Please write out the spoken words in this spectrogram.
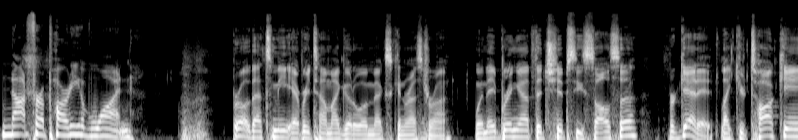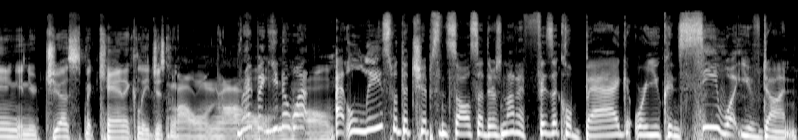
not for a party of one. Bro, that's me every time I go to a Mexican restaurant. When they bring out the chipsy salsa, forget it. Like you're talking and you're just mechanically just. Right, but you know what? At least with the chips and salsa, there's not a physical bag where you can see what you've done.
